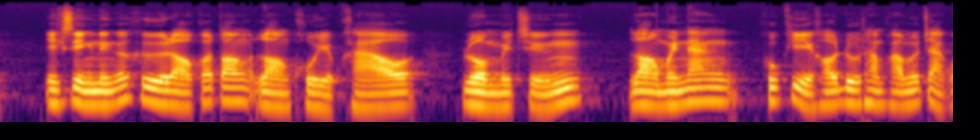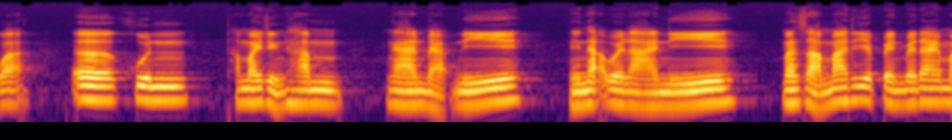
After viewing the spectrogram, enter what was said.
ๆ อีกสิ่งหนึ่งก็คือเราก็ต้องลองคุยกับเขา รวมไปถึงลองไปนั่งคุกขี่เขาดูทำความรู้จักว่า เออ คุณทำไมถึงทำงานแบบนี้ ในณเวลานี้ มันสามารถที่จะเป็นไปได้ไหม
